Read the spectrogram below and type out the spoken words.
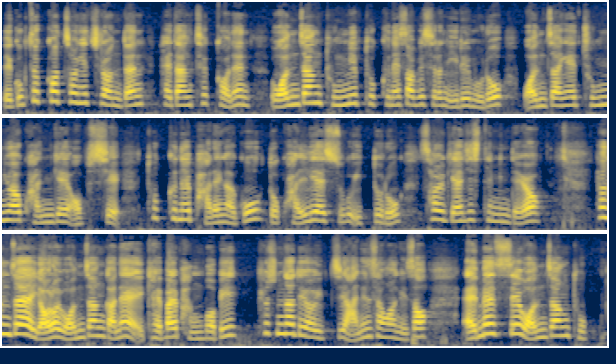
미국 특허청이 출원된 해당 특허는 원장 독립 토큰의 서비스라는 이름으로 원장의 종류와 관계없이 토큰을 발행하고 또 관리할 수 있도록 설계한 시스템인데요. 현재 여러 원장 간의 개발 방법이 표준화되어 있지 않은 상황에서 MS 원장 독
